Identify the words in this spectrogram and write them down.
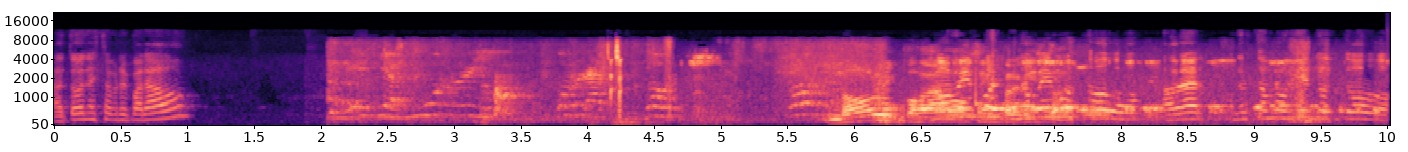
¿Atón está preparado? No lo cojamos no vemos, no vemos todo. A ver, no estamos viendo todo.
